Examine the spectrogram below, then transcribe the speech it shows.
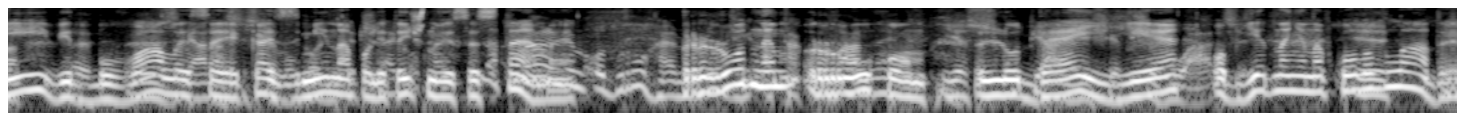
дій е, відбувалася якась зміна політичної системи. Природним рухом людей є об'єднання навколо влади.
